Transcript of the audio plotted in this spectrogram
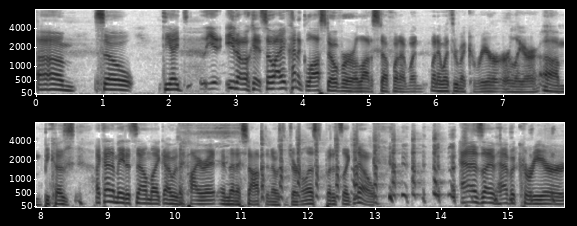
Right. So the idea, you know, okay. So I kind of glossed over a lot of stuff when I went when I went through my career earlier, um, because I kind of made it sound like I was a pirate and then I stopped and I was a journalist. But it's like no. As I have a career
